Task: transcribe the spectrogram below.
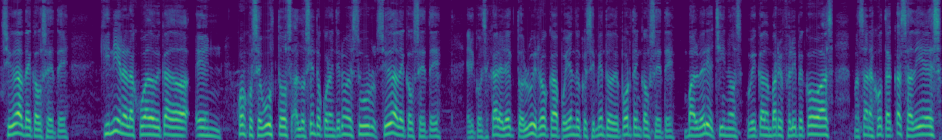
ciudad de Caucete. Quiniela la jugada ubicada en Juan José Bustos al 249 Sur, ciudad de Caucete. El concejal electo Luis Roca apoyando el crecimiento de deporte en Caucete. Valvería Chinos, ubicado en barrio Felipe Cobas. Manzana J, Casa 10.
